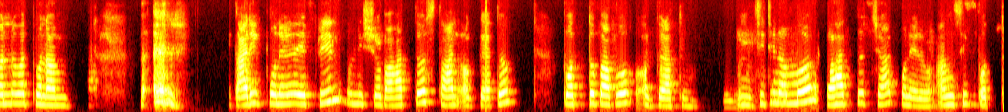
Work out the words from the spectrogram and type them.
ধন্যবাদ প্রণাম তারিখ পনেরো এপ্রিল উনিশশো বাহাত্তর স্থান অজ্ঞাত পত্রপ্রাপক অজ্ঞাত। চিঠি নম্বর বাহাত্তর চার পনেরো আংশিক পত্র।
